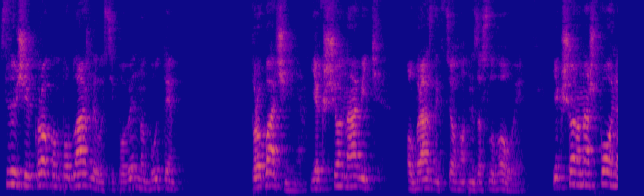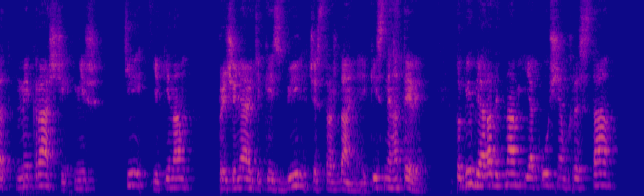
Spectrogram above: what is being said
Слідуючим кроком поблажливості повинно бути пробачення, якщо навіть образник цього не заслуговує. Якщо, на наш погляд, ми кращі, ніж ті, які нам причиняють якийсь біль чи страждання, якісь негативи, то Біблія радить нам, як учням Христа,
